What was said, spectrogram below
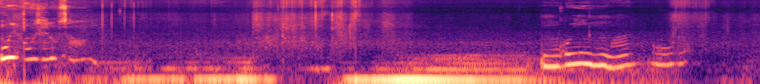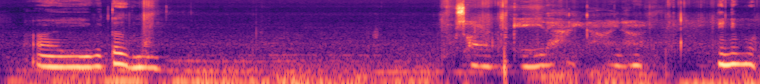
อุ้ยเขาใช้ลูกซองอืมเขายิงหัวโอ้ยไอเวกเตอร์ของมันลูกซองโอเคได้ได้ได้เล่นได้หมด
